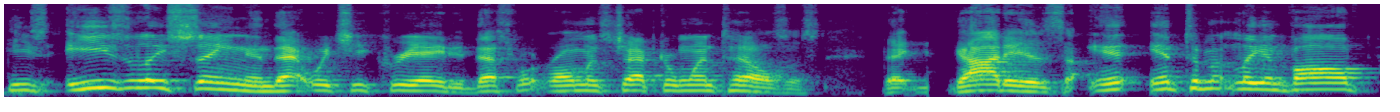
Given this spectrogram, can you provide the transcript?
He's easily seen in that which he created. That's what Romans chapter 1 tells us that God is in- intimately involved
